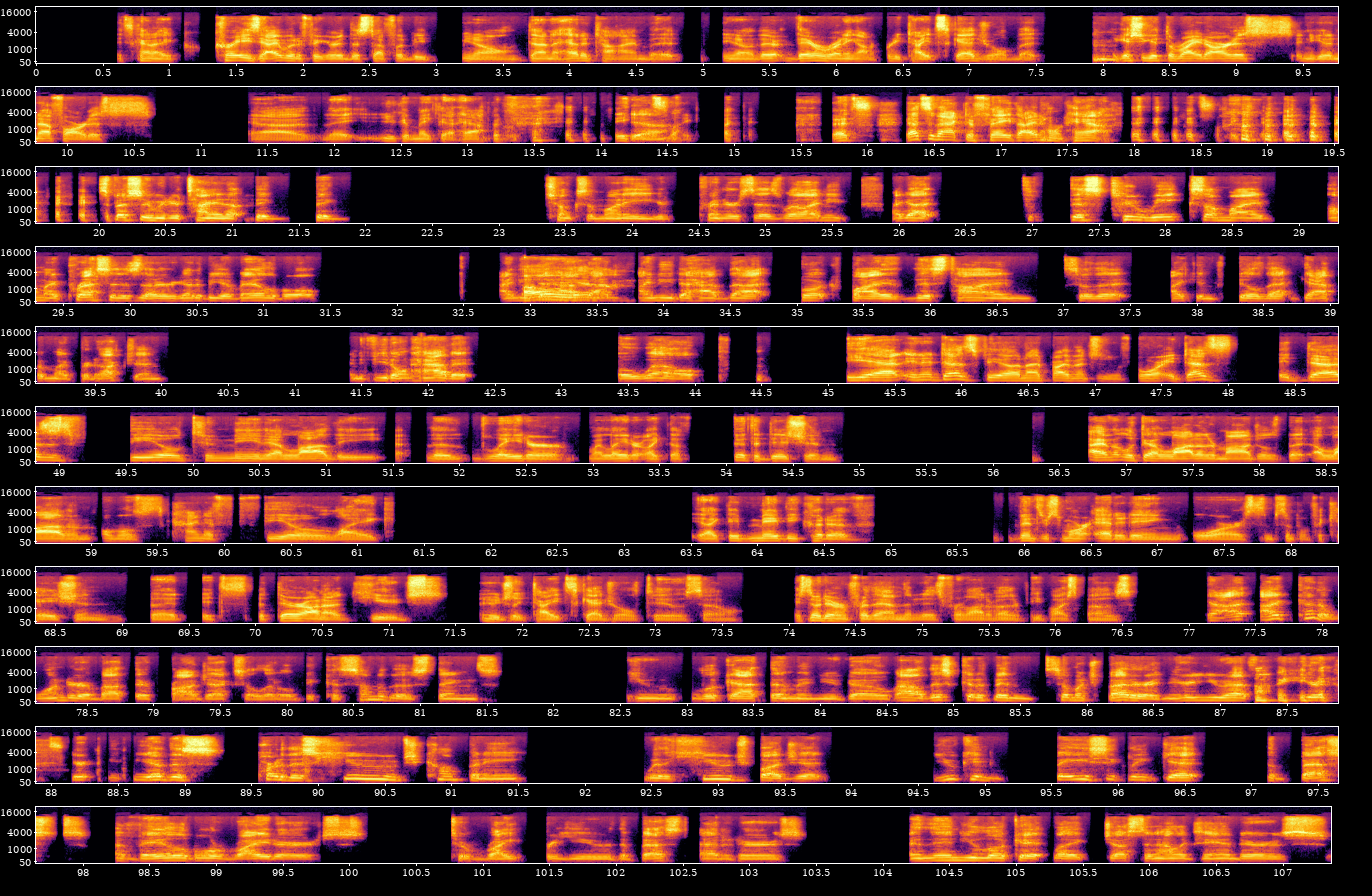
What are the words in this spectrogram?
it's kind of crazy. I would have figured this stuff would be, you know, done ahead of time, but you know, they're they're running on a pretty tight schedule. But. I guess you get the right artists and you get enough artists uh, that you can make that happen. yeah, like, like that's that's an act of faith I don't have. it's like especially when you're tying up big big chunks of money. Your printer says, "Well, I need I got this two weeks on my on my presses that are going to be available. I need oh, to have yeah. that. I need to have that book by this time so that I can fill that gap in my production. And if you don't have it, oh well. yeah, and it does feel, and I probably mentioned before, it does it does feel to me that a lot of the uh, the later my later like the fifth edition I haven't looked at a lot of their modules, but a lot of them almost kind of feel like like they maybe could have been through some more editing or some simplification, but it's but they're on a huge, hugely tight schedule too. So it's no different for them than it is for a lot of other people, I suppose. Yeah, I, I kind of wonder about their projects a little because some of those things you look at them and you go, wow, this could have been so much better. And here you have oh, yes. you're, you're you have this part of this huge company with a huge budget. You can basically get the best available writers to write for you, the best editors. And then you look at like Justin Alexander's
